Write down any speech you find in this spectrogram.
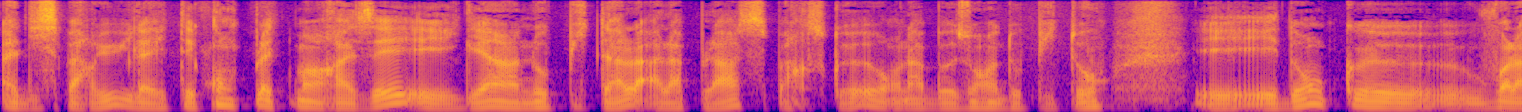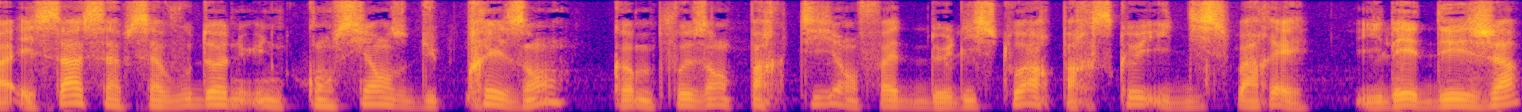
a disparu. Il a été complètement rasé et il y a un hôpital à la place parce que on a besoin d'hôpitaux. Et, donc euh, voilà. Et ça, ça, ça vous donne une conscience du présent comme faisant partie en fait de l'histoire parce qu'il disparaît. Il est déjà,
